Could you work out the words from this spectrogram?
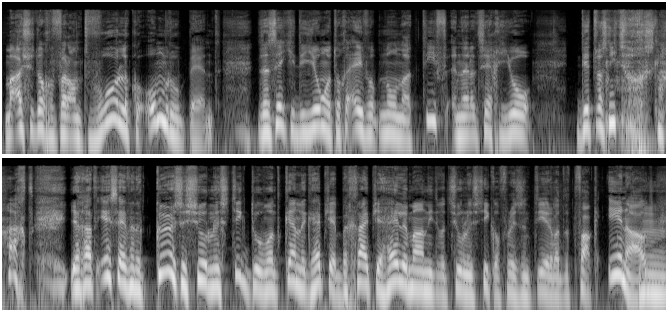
Maar als je toch een verantwoordelijke omroep bent. dan zet je die jongen toch even op non-actief. En dan zeg je: joh. Dit was niet zo geslaagd. Je gaat eerst even een cursus journalistiek doen. Want kennelijk heb je, begrijp je helemaal niet wat journalistiek of presenteren, wat het vak inhoudt. Mhm.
